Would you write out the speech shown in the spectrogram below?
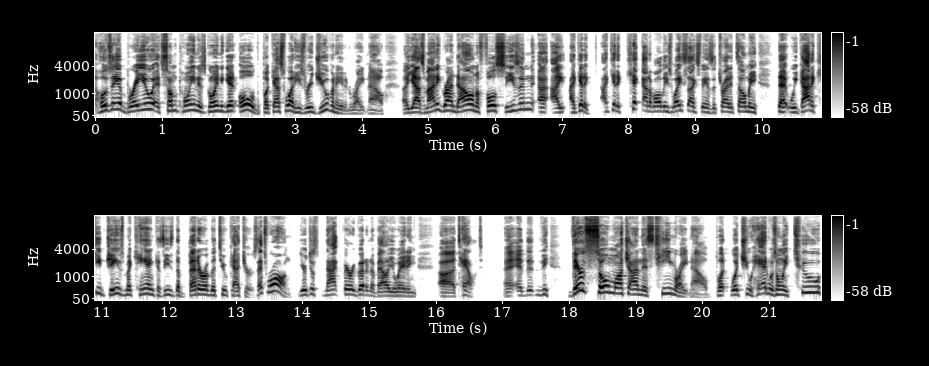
Jose Abreu at some point is going to get old, but guess what? He's rejuvenated right now. Uh, Yasmani Grandal in a full season. Uh, I I get a I get a kick out of all these White Sox fans that try to tell me that we got to keep James McCann because he's the better of the two catchers. That's wrong. You're just not very good at evaluating uh, talent. The, the, there's so much on this team right now, but what you had was only two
